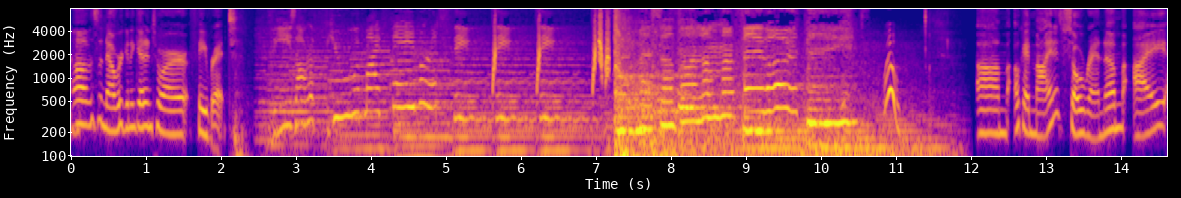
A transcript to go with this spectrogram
um, so now we're gonna get into our favorite. These are a few of my favorite things, thing, thing. myself all of my favorite things. Um, okay, mine is so random. I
